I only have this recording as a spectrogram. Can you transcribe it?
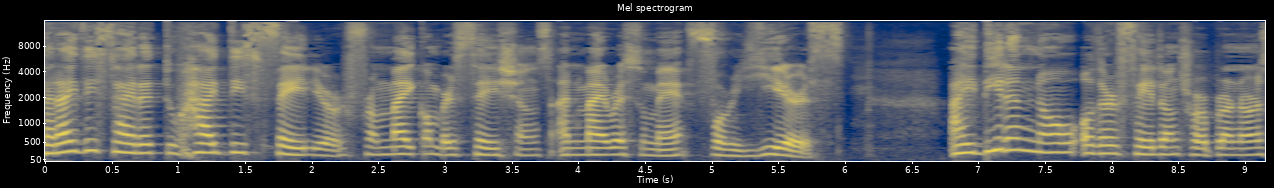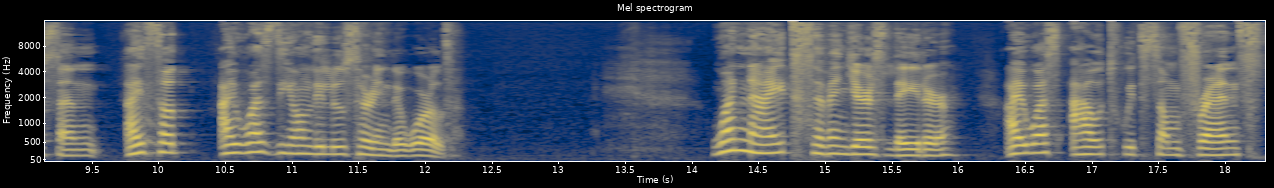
that I decided to hide this failure from my conversations and my resume for years. I didn't know other failed entrepreneurs, and I thought I was the only loser in the world. One night, seven years later, I was out with some friends,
